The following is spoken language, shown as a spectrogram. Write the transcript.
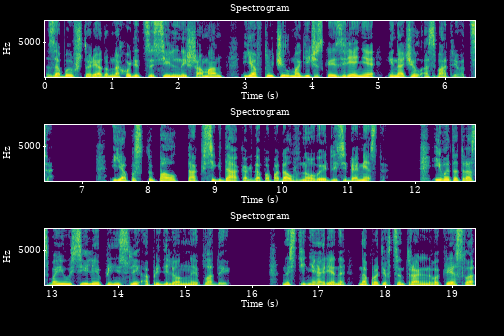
забыв, что рядом находится сильный шаман, я включил магическое зрение и начал осматриваться. Я поступал так всегда, когда попадал в новое для себя место. И в этот раз мои усилия принесли определенные плоды. На стене арены, напротив центрального кресла,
